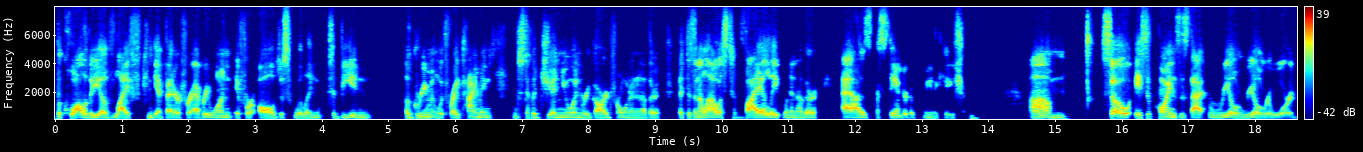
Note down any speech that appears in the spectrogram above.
the quality of life can get better for everyone if we're all just willing to be in agreement with right timing and just have a genuine regard for one another that doesn't allow us to violate one another as a standard of communication. Um, so Ace of Coins is that real, real reward.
